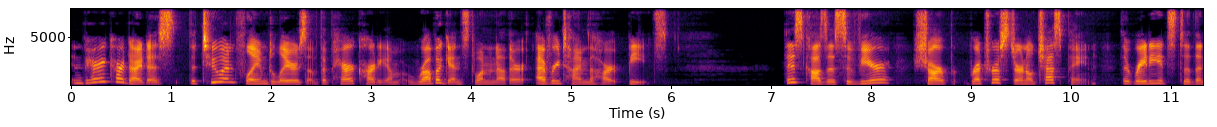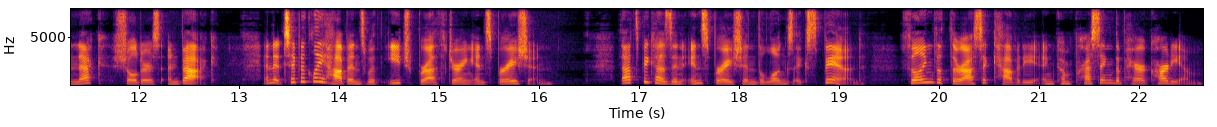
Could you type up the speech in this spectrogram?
In pericarditis, the two inflamed layers of the pericardium rub against one another every time the heart beats. This causes severe, sharp retrosternal chest pain that radiates to the neck, shoulders, and back, and it typically happens with each breath during inspiration. That's because in inspiration the lungs expand, filling the thoracic cavity and compressing the pericardium.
